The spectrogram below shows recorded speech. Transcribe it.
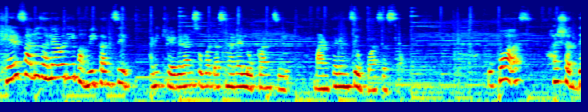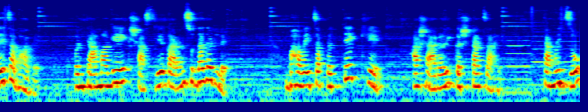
खेळ चालू झाल्यावरही भाविकांचे आणि खेळगड्यांसोबत असणाऱ्या लोकांचे मानकऱ्यांचे उपवास असतात. उपवास हा श्रद्धेचा भाग आहे पण त्यामागे एक शास्त्रीय कारण सुद्धा दडलंय. भावेचा प्रत्येक खेळ हा शारीरिक कष्टाचा आहे. त्यामुळे जो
